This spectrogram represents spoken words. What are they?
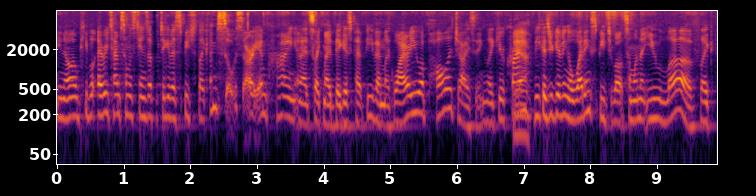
you know, people every time someone stands up to give a speech, like, I'm so sorry, I'm crying. And it's like my biggest pet peeve. I'm like, why are you apologizing? Like you're crying yeah. because you're giving a wedding speech about someone that you love. Like,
